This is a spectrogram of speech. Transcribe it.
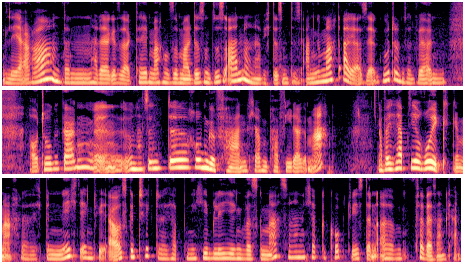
Lehrer. Und dann hat er gesagt, hey, machen Sie mal das und das an. Und dann habe ich das und das angemacht. Ah ja, sehr gut. Und dann sind wir in Auto gegangen äh, und sind äh, rumgefahren. Ich habe ein paar Fehler gemacht. Aber ich habe die ruhig gemacht. Also ich bin nicht irgendwie ausgetickt oder ich habe nicht hibbelig irgendwas gemacht, sondern ich habe geguckt, wie ich es dann äh, verbessern kann.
